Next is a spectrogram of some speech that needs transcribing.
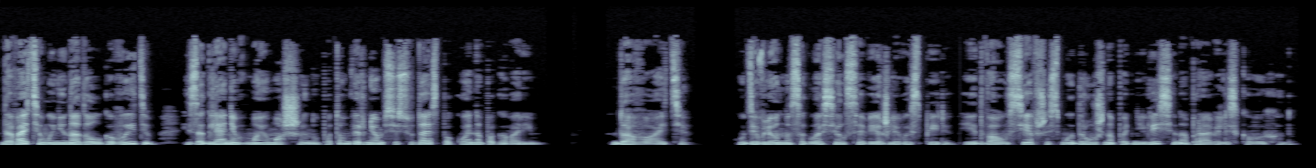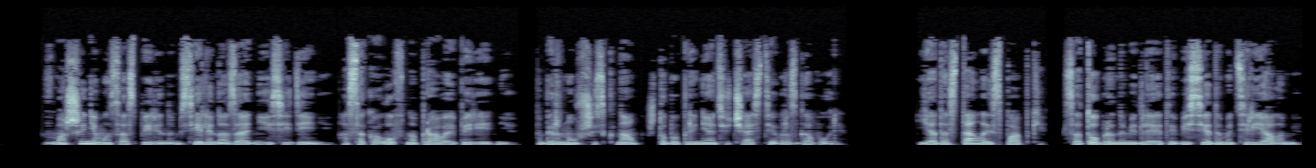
Давайте мы ненадолго выйдем и заглянем в мою машину, потом вернемся сюда и спокойно поговорим. Давайте, удивленно согласился вежливый Спирин. едва усевшись, мы дружно поднялись и направились к выходу. В машине мы со Спириным сели на заднее сиденье, а Соколов на правое переднее обернувшись к нам, чтобы принять участие в разговоре. Я достала из папки с отобранными для этой беседы материалами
